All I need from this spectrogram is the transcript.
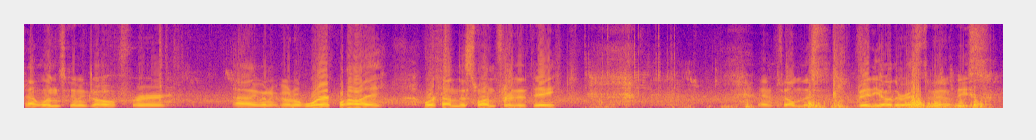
that one's to go for, uh, I'm to go to work while I work on this one for the day and film this video, the rest of it at least.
